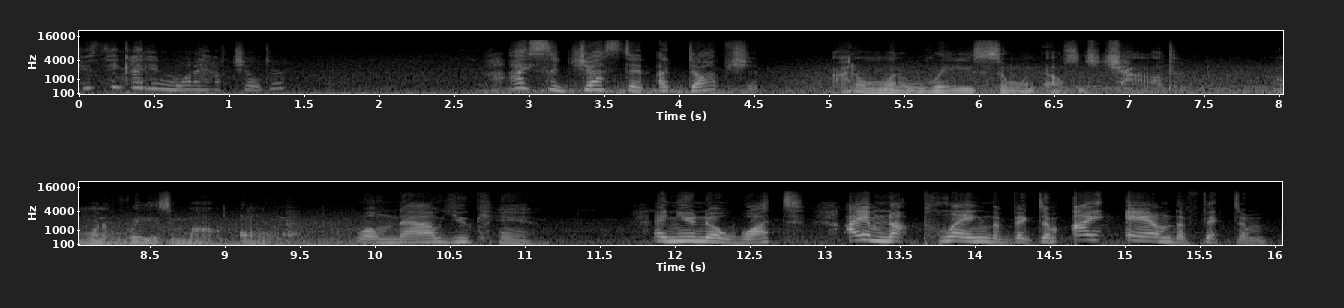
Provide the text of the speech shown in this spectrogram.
You think I didn't want to have children? I suggested adoption. I don't want to raise someone else's child. I want to raise my own. Well, now you can. And you know what? I am not playing the victim. I am the victim.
